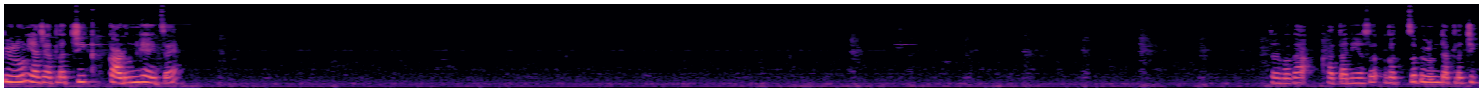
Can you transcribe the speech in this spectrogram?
पिळून याच्यातला चीक काढून घ्यायचा आहे तर बघा हाताने असं गच्च पिळून त्यातला चीक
